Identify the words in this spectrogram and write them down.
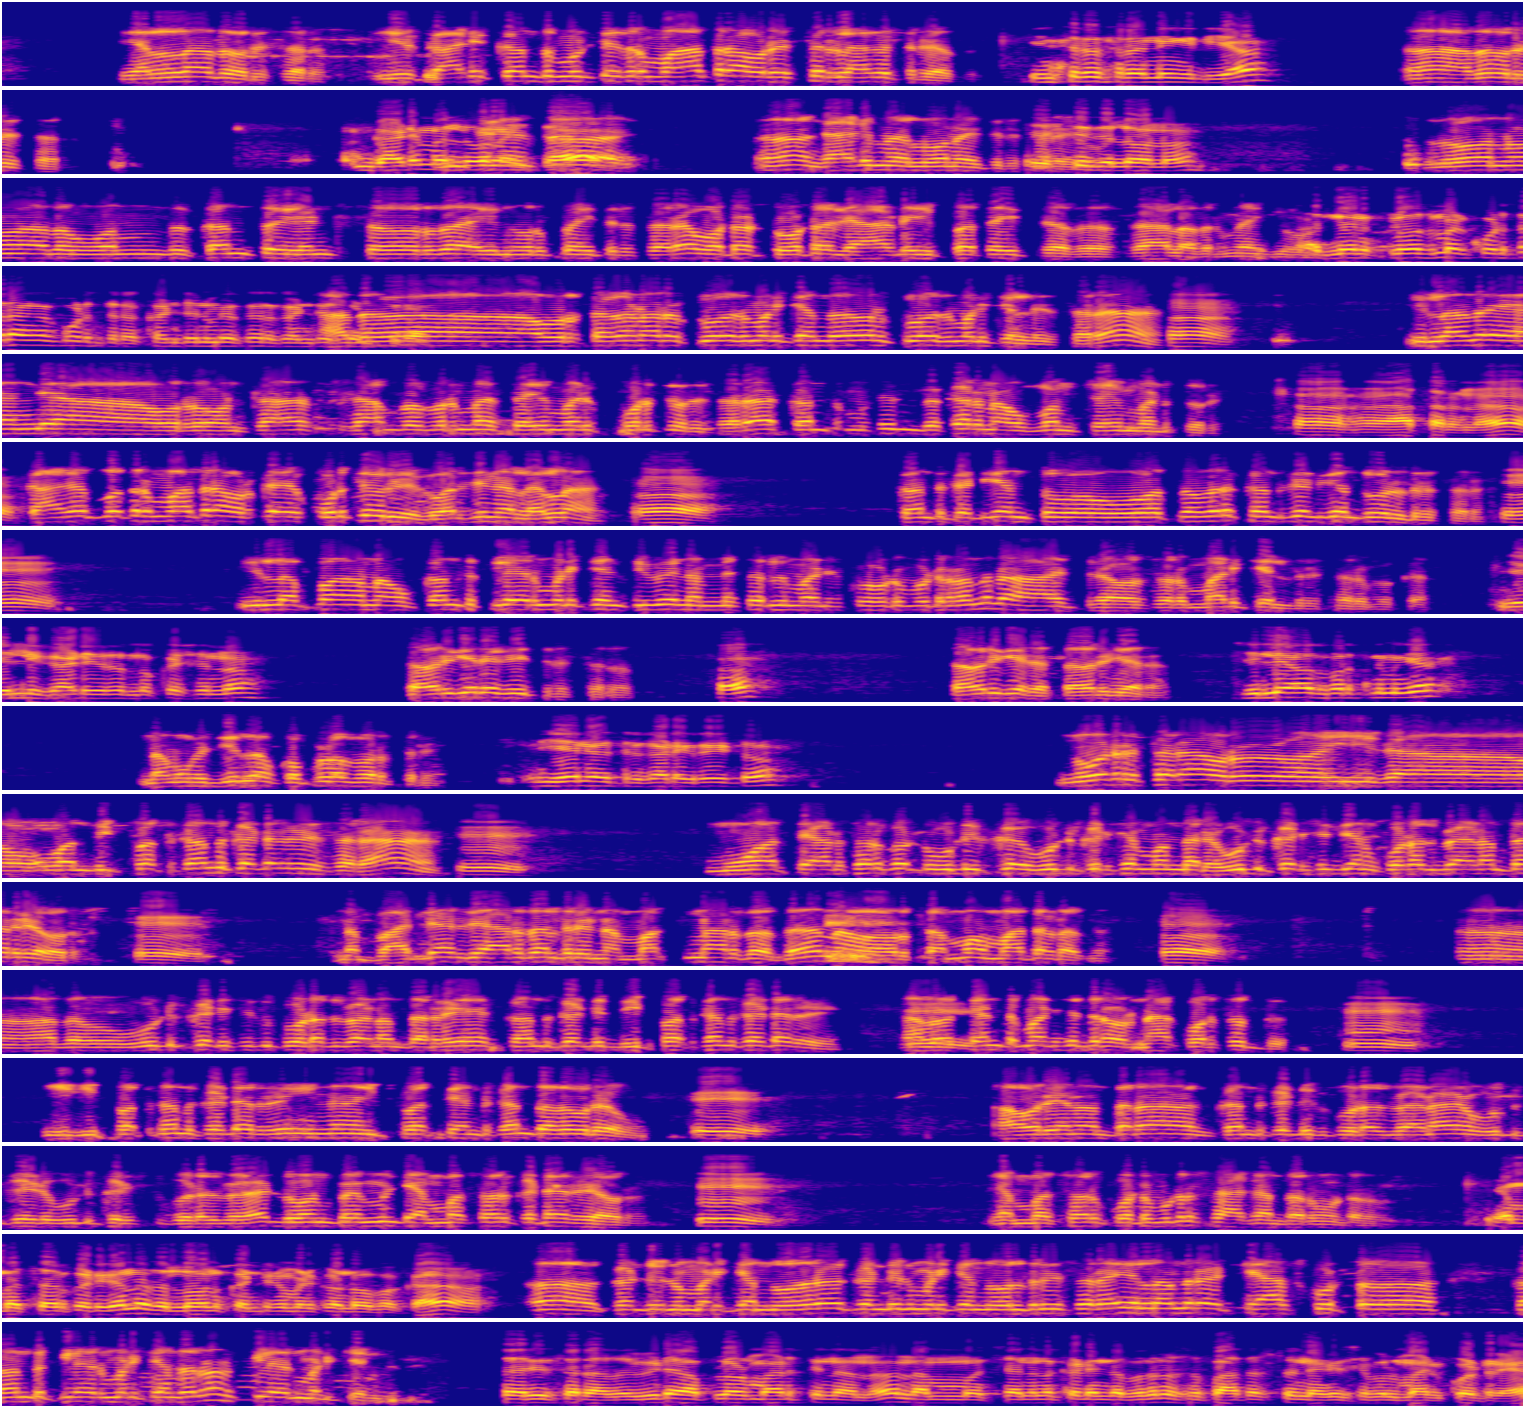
ಎಲ್ಲ ಅದಾವ ರೀ ಸರ್. ಈ ಗಾಡಿ ಕಂತು ಮುಟ್ಟಿದ್ರೆ ಮಾತ್ರ ಅವ್ರ ಹೆಸರಲ್ಲಿ ಆಗತ್ತೆ ರೀ ಅದು. ಇನ್ಸೂರೆನ್ಸ್ ರನ್ನಿಂಗ್ ಇದೆಯಾ? ಹಾಂ ಅದಾವ ರೀ ಸರ್. ಗಾಡಿ ಮೇಲೆ ಲೋನ್ ಐತಾ? ಹಾಂ ಗಾಡಿ ಮೇಲೆ ಲೋನ್ ಐತ್ರಿ ಸರ್. ಎಷ್ಟಿದೆ ಲೋನು ಲೋನು ಅದು ಒಂದು ಕಂತು ಎಂಟು ಸಾವಿರದ ಐನೂರು ರೂಪಾಯಿ ಐತ್ರಿ ಸರ್. ಒಟ್ಟು ಟೋಟಲ್ ಎರಡು ಇಪ್ಪತ್ತೈತೆ ರೀ ಅದು ಸಾಲ ಅದ್ರ ಮ್ಯಾಗ ಅದನ್ನ ಕ್ಲೋಸ್ ಮಾಡಿ ಕೊಡ್ತೀರಾ? ಹಂಗೆ ಕೊಡ್ತೀರಾ? ಕಂಟಿನ್ಯೂ ಬೇಕಾದ್ರೆ ಅದು ಕಂಟಿನ್ಯೂ ಅವ್ರು ತಗೊಂಡವ್ರು ಕ್ಲೋಸ್ ಮಾಡ್ಕೊಂಡ ಕ್ಲೋಸ್ ಮಾಡ್ಕೊಳ್ಳಿ ಸರ್. ಹಾಂ. ಇಲ್ಲಾಂದ್ರೆ ಹಂಗೆ ಅವ್ರು ಒಂದು ಸ್ಟಾಂಪ್ ಪೇಪರ್ ಮೇಲೆ ಸಹಿ ಮಾಡಿ ಕೊಡ್ತೀವಿ ರೀ ಸರ್ ಕಂತು ಮುಟ್ಟಿದ್ ಬೇಕಾದ್ರೆ ನಾವು ಬಂದು ಸಹಿ ಮಾಡ್ತೀವಿ ರೀ ಹಾಂ ಹಾಂ ಆ ಥರನಾ ಕಾಗದ ಪತ್ರ ಮಾತ್ರ ಅವ್ರ ಕೈ ಕೊಡ್ತೀವಿ ಈಗ ಒರಿಜಿನಲ್ ಎಲ್ಲ. ಕಂತ್ ಕಂತು ಕಟ್ಕೊಂತ ಹೋತಂದ್ರೆ ಕಂತು ಕಟ್ಕೊಂತ ಹೋಲ್ರಿ ಸರ್ ಹ್ಞೂ ಇಲ್ಲಪ್ಪ ನಾವು ಕಂತು ಕ್ಲಿಯರ್ ಮಾಡ್ಕೊಂತೀವಿ ನಮ್ಮ ಹೆಸರಲ್ಲಿ ಮಾಡಿ ಕೊಟ್ಬಿಟ್ರೆ ಅಂದ್ರೆ ಆಯ್ತು ರೀ ಅವ್ರು ಸರ್ ಮಾಡ್ಕೊಳ್ರಿ ಸರ್ ಬೇಕಾ. ಎಲ್ಲಿ ಗಾಡಿ ಇರೋ ಲೊಕೇಶನ್ ತಾವರ್ಗೆರೆಗೆ ಐತ್ರಿ ಸರ್ ಅದು. ಹಾಂ? ಸಾವಿರಗೆರೆ ತಾವರ್ಗೆರೆ. ಜಿಲ್ಲೆ ಯಾವ್ದು ಬರ್ತೀನಿ ನಿಮಗೆ? ನಮಗೆ ಜಿಲ್ಲಾ ಕೊಪ್ಪಳ ಬರುತ್ತೆ ರೀ ಏನು ಹೇಳ್ತೀರಿ ಗಾಡಿಗೆ ರೇಟು ನೋಡ್ರಿ ಸರ ಅವರು ಈಗ ಒಂದ್ ಇಪ್ಪತ್ತು ಕಂದು ಕಟ್ಟರಿ ಸರ. ಹ್ಞೂ ಮೂವತ್ತೆರಡು ಸಾವಿರ ಕೊಟ್ಟು ಹುಡುಗ ಹುಡ್ ಕಟ್ಸ್ಕೊಂಡ್ ಬಂದಾರೆ ಹುಡ್ ಕಟ್ಸಿದ್ದೇನು ಕೊಡೋದು ಬೇಡ ಅಂತಾರ್ರಿ ಅವ್ರು. ಹ್ಞೂ ನಮ್ಮ ಯಾರ್ದಲ್ರಿ? ಯಾರ್ದಲ್ಲ ರೀ ನಮ್ಮ ನಾವ್ ನಾವು ಅವ್ರ ತಮ್ಮ ಮಾತಾಡೋದು. ಹ. ಹಾಂ ಅದು ಹುಡ್ ಕಟ್ಸಿದ್ ಕೊಡೋದು ಬೇಡ ಅಂತಾರ್ರಿ. ಕಂದ್ ಕಟ್ಟಿದ್ದು ಇಪ್ಪತ್ತು ಕಂದು ಕಟ್ಟಾರಿ ನಲ್ವತ್ತೆಂಟು ಮಾಡಿಸಿದ್ರು ಅವ್ರು ನಾಲ್ಕು ವರ್ಷದ್ದು. ಹ್ಞೂ ಈಗ ಇಪ್ಪತ್ತು ಕಂದು ಕಟ್ಟರಿ ಇನ್ನು ಇಪ್ಪತ್ತೆಂಟು ಕಂತು ಅದಾವ ರೀ ಅವು. ಹ್ಞೂ ಅವ್ರು ಏನಂತಾರ ಕಂತು ಕಟ್ಟಿದ್ದು ಕೊಡೋದು ಬೇಡ ಹುಡ್ ಕಟ್ಟಿ ಹುಡ್ ಕೊಡೋದು ಬೇಡ. ಡೌನ್ ಪೇಮೆಂಟ್ ಎಂಬತ್ತು ಸಾವಿರ ಕಟ್ಟರಿ ಅವ್ರು. ಹ್ಞೂ ಎಂಬತ್ತು ಸಾವಿರ ಕೊಟ್ಬಿಟ್ರೆ ಸಾಕಂತಾರೆ ನೋಡ್ರಿ ಅವ್ರು. ಎಂಬತ್ತು ಸಾವಿರ ಕಟ್ಕೊಂಡು ಅದು ಲೋನ್ ಕಂಟಿನ್ಯೂ ಮಾಡ್ಕೊಂಡು ಹೋಗ್ಬೇಕಾ? ಹಾಂ ಕಂಟಿನ್ಯೂ ಮಾಡ್ಕೊಂಡು ಹೋದ್ರೆ ಕಂಟಿನ್ಯೂ ಮಾಡ್ಕೊಂಡು ಹೋಲ್ರಿ ಸರ. ಇಲ್ಲಾಂದ್ರೆ ಕ್ಯಾಶ್ ಕೊಟ್ಟು ಕಂತು ಕ್ಲಿಯರ್ ಮಾಡ್ಕೊಂಡ್ರೆ ಕ್ಲಿಯರ್ ಮಾಡ್ಕೊಂಡ್ರಿ ಸರಿ ಸರ್ ಅದು ವಿಡಿಯೋ ಅಪ್ಲೋಡ್ ಮಾಡ್ತೀನಿ ನಾನು. ನಮ್ಮ ಚಾನಲ್ ಕಡೆಯಿಂದ ಬಂದರೆ ಸ್ವಲ್ಪ ಆದಷ್ಟು ನೆಗೋಷಿಯಬಲ್ ಮಾಡಿಕೊಡ್ರಿ.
